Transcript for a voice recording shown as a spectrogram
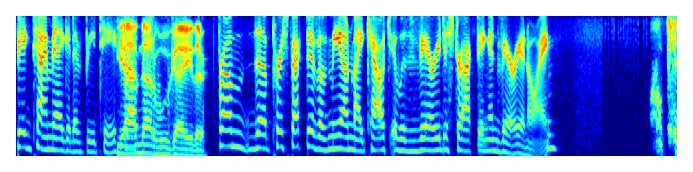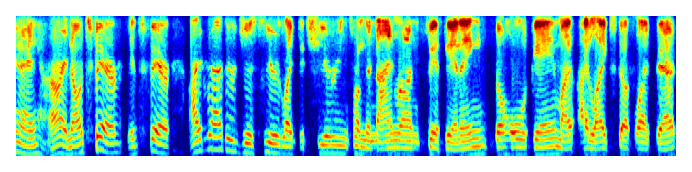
Big time negative, BT. Yeah, from, I'm not a woo guy either. From the perspective of me on my couch, it was very distracting and very annoying. Okay, all right. Now it's fair. It's fair. I'd rather just hear like the cheering from the nine-run fifth inning the whole game. I, I like stuff like that.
